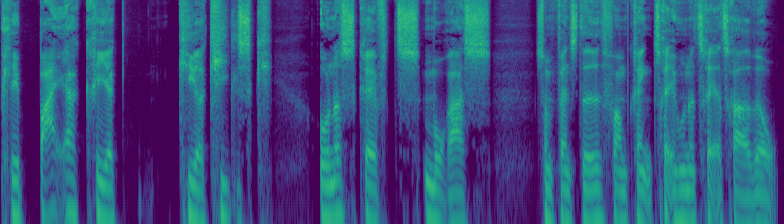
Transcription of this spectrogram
plebejerkirakilsk underskriftsmoras, som fandt sted for omkring 333 år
